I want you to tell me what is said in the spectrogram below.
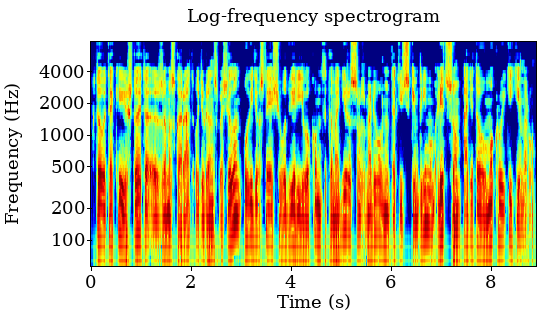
«Кто вы такие? Что это э, за маскарад?» — удивленно спросил он, увидев стоящего у двери его комнаты командира с размалеванным тактическим гримом лицом, одетого в мокрую кикимору.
